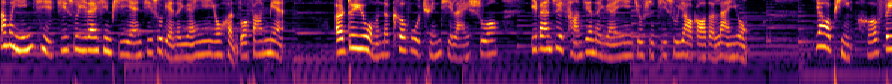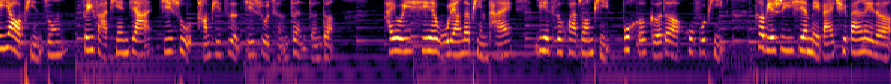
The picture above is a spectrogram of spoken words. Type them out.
那么引起激素依赖性皮炎、激素脸的原因有很多方面，而对于我们的客户群体来说，一般最常见的原因就是激素药膏的滥用，药品和非药品中非法添加激素、糖皮质、激素成分等等，还有一些无良的品牌、劣质化妆品、不合格的护肤品，特别是一些美白祛斑类的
